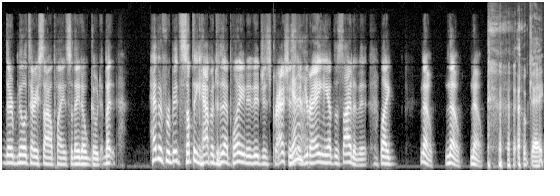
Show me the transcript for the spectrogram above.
they're military style planes, so they don't go. But heaven forbid something happened to that plane and it just crashes Yeah. and you're hanging out the side of it. Like, no, no, no. okay.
